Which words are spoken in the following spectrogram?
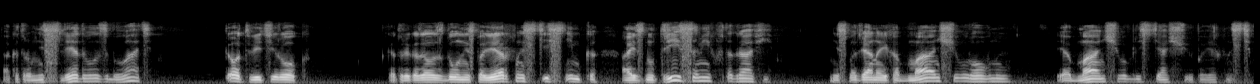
о котором не следовало забывать. Тот ветерок, который, казалось, дул не с поверхности снимка, а изнутри самих фотографий, несмотря на их обманчиво ровную и обманчиво блестящую поверхность.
